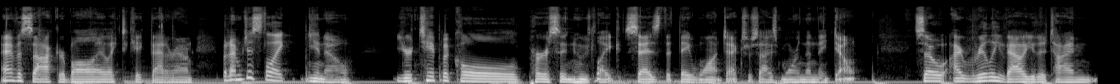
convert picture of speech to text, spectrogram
I have a soccer ball. I like to kick that around. But I'm just like you know your typical person who like says that they want to exercise more and then they don't. So I really value the time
